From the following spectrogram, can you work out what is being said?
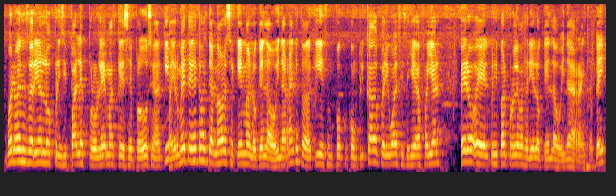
Bueno, esos serían los principales problemas que se producen aquí. Mayormente en estos alternadores se quema lo que es la bobina arranque. Todo aquí es un poco complicado, pero igual si se llega a fallar pero el principal problema sería lo que es la bobina de arranque, ¿ok?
